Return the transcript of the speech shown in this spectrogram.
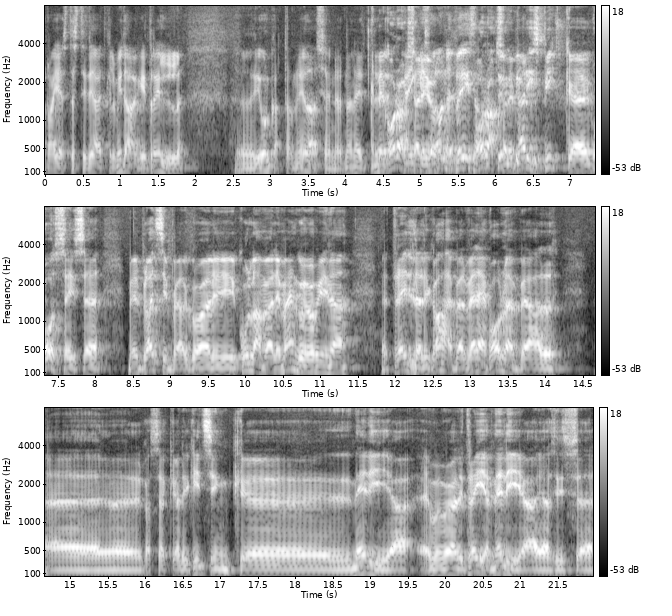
Raiestast ei tea hetkel midagi, Trell äh, Jurkatam, nii edasi, on ju, et noh, neid. korraks oli ju, korraks oli päris pikk äh, koosseis meil platsi peal, kui oli Kullamäe oli mängujuhina, Trell oli kahe peal, Vene kolme peal kas äkki oli Kitsing äh, neli ja, või oli Treier neli ja, ja siis äh,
